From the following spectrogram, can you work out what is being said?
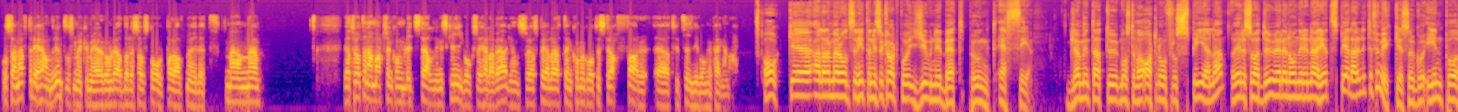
och sen efter det hände det inte så mycket mer. De räddades av stolpar och allt möjligt. Men eh, jag tror att den här matchen kommer bli ett ställningskrig också hela vägen. Så jag spelar att den kommer gå till straffar eh, till tio gånger pengarna. Och eh, alla de här oddsen hittar ni såklart på unibet.se. Glöm inte att du måste vara 18 år för att spela och är det så att du eller någon i din närhet spelar lite för mycket så gå in på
